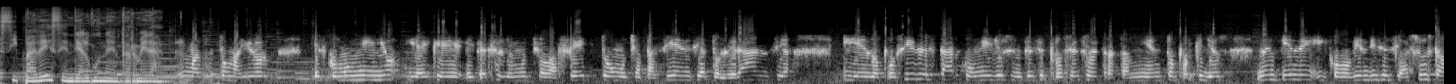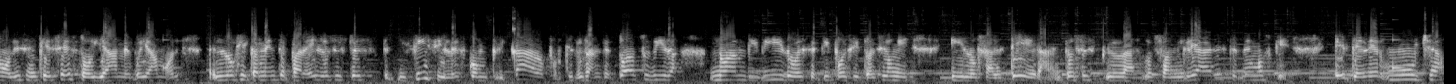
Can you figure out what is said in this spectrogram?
si padecen de alguna enfermedad. Un adulto mayor como un niño y hay que ejercerle mucho afecto, mucha paciencia, tolerancia y en lo posible estar con ellos en ese proceso de tratamiento porque ellos no entienden y como bien dicen se asustan o dicen qué es esto ya me voy a morir lógicamente para ellos esto es difícil es complicado porque durante toda su vida no han vivido ese tipo de situación y, y los altera. Entonces los familiares tenemos que eh, tener mucha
